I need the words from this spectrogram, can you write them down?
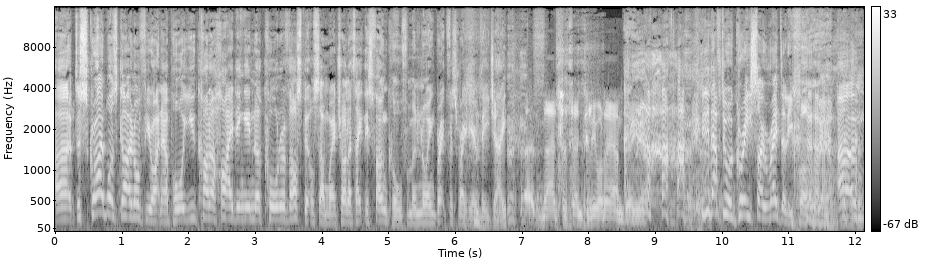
Uh, describe what's going on for you right now, Paul. Are you kind of hiding in a corner of the hospital somewhere trying to take this phone call from an annoying breakfast radio DJ? Uh, that's essentially what I am doing, yeah. you didn't have to agree so readily, Paul. Um,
